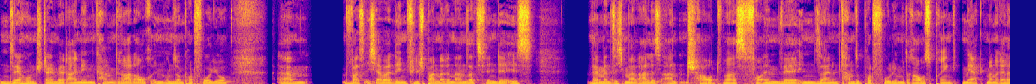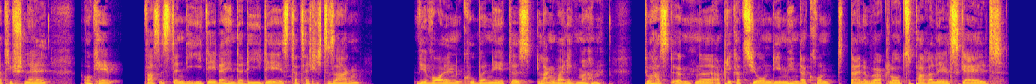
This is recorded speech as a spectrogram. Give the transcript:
einen sehr hohen Stellenwert einnehmen kann, gerade auch in unserem Portfolio. Ähm, was ich aber den viel spannenderen Ansatz finde, ist, wenn man sich mal alles anschaut, was VMware in seinem Tanso-Portfolio mit rausbringt, merkt man relativ schnell, okay, was ist denn die Idee dahinter? Die Idee ist tatsächlich zu sagen, wir wollen Kubernetes langweilig machen. Du hast irgendeine Applikation, die im Hintergrund deine Workloads parallel scaled.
